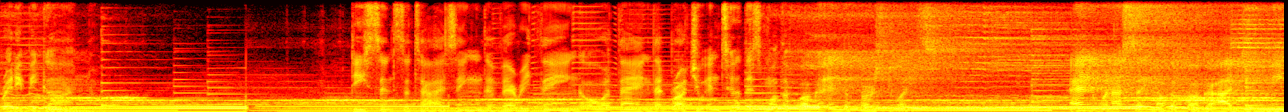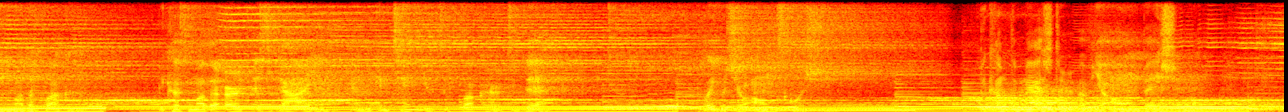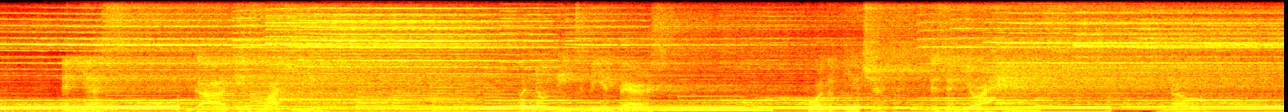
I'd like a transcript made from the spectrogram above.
Already begun. Desensitizing the very thing or thing that brought you into this motherfucker in the first place. And when I say motherfucker, I do mean motherfucker. Because Mother Earth is dying and we continue to fuck her to death. Play with your own squish. Become the master of your own bastion. And yes, God is watching you. But no need to be embarrassed. For the future is in your hands. No,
